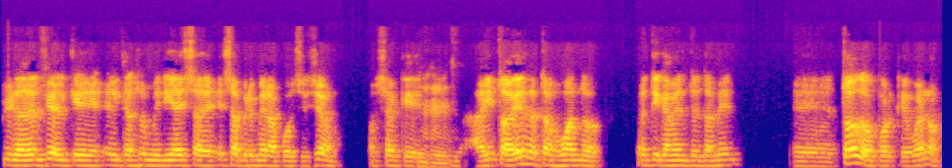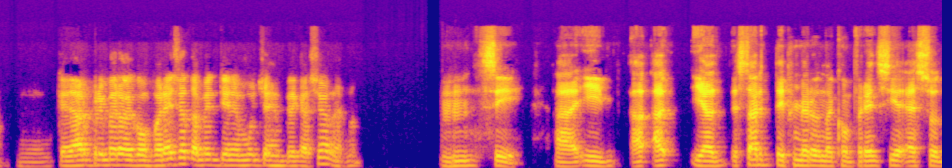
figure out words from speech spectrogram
Filadelfia el que, el que asumiría esa, esa primera posición. O sea que ahí todavía se está jugando prácticamente también eh, todo, porque bueno, quedar primero de conferencia también tiene muchas implicaciones, ¿no? Sí, ah, y, y, al estar de primero en la conferencia, eso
